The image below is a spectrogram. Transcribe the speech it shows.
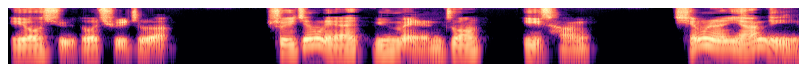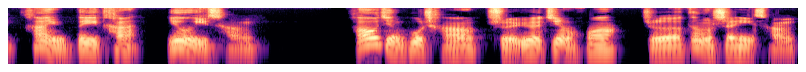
也有许多曲折，水晶帘与美人妆一层。情人眼里看与被看又一层，好景不长，水月镜花则更深一层。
